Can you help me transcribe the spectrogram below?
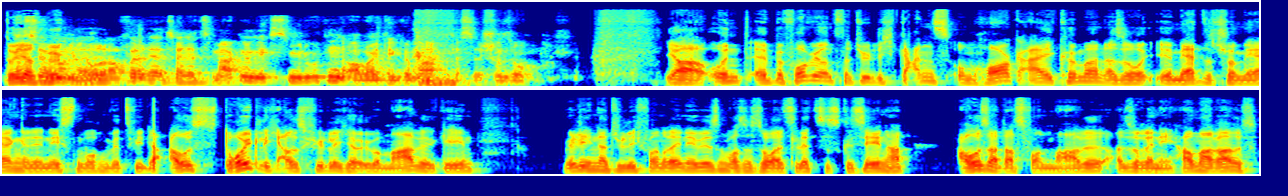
Durchaus möglich, man, oder? Im Laufe der Zeit jetzt merken in den nächsten Minuten, aber ich denke mal, das ist schon so. Ja, und äh, bevor wir uns natürlich ganz um Hawkeye kümmern, also ihr werdet es schon merken, in den nächsten Wochen wird es wieder aus, deutlich ausführlicher über Marvel gehen, will ich natürlich von René wissen, was er so als letztes gesehen hat, außer das von Marvel. Also René, hau mal raus.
